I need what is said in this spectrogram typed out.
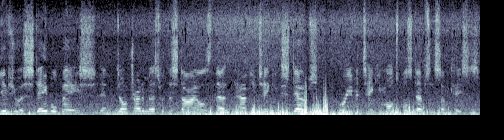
gives you a stable base and don't try to mess with the styles that have you taking steps or even taking multiple steps in some cases.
